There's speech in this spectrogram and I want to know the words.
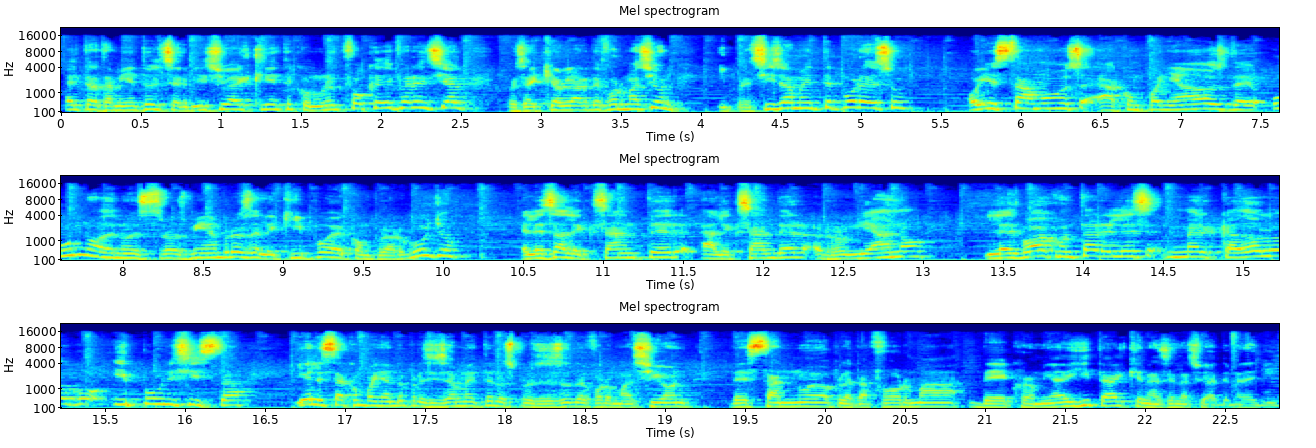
el tratamiento del servicio al cliente con un enfoque diferencial, pues hay que hablar de formación. Y precisamente por eso, hoy estamos acompañados de uno de nuestros miembros del equipo de Compro Orgullo, él es Alexander, Alexander Rubiano. Les voy a contar, él es mercadólogo y publicista y él está acompañando precisamente los procesos de formación de esta nueva plataforma de economía digital que nace en la ciudad de Medellín.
